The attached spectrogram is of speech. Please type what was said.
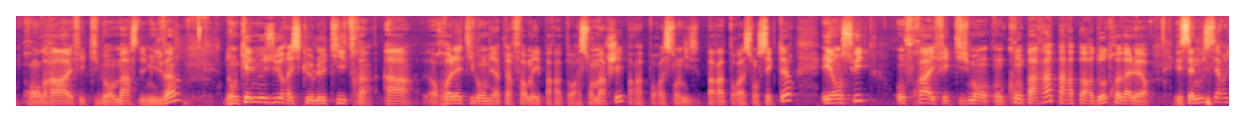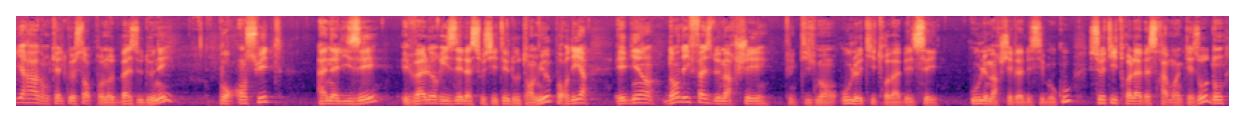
on prendra effectivement mars 2020. Dans quelle mesure est-ce que le titre a relativement bien performé par rapport à son marché, par rapport à son, par rapport à son secteur? Et ensuite, on fera effectivement, on comparera par rapport à d'autres valeurs. Et ça nous servira dans quelque sorte pour notre base de données, pour ensuite analyser et valoriser la société d'autant mieux pour dire, eh bien, dans des phases de marché, effectivement, où le titre va baisser, où le marché va baisser beaucoup, ce titre-là baissera moins que les autres. Donc,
